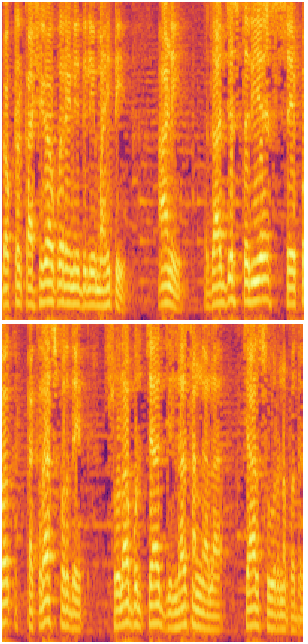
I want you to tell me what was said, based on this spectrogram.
डॉक्टर काशीगावकर यांनी दिली माहिती. आणि राज्यस्तरीय सेपक टकरा स्पर्धेत सोलापूरच्या जिल्हा संघाला चार सुवर्णपदक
